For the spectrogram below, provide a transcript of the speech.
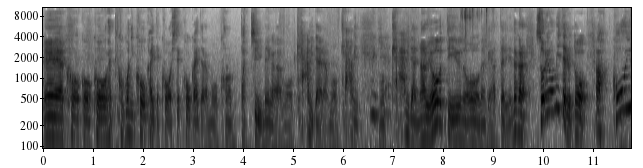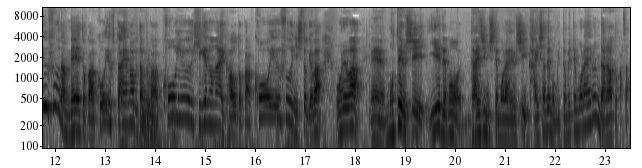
えーこうこうこうやってここにこう書いてこうしてこう書いたらもうこのバッチリ目がもうキャーみたいなもうキャーみもうキャーみたいになるよ。っていうのをなんかやったりね。だからそれを見てるとあこういう風な目とかこういう二重まぶたとかこういうひげのない顔とかこういう風にしとけば俺は、えーモテるし家でも大事にしてもらえるし会社でも認めめてもらえるんだなとかさ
